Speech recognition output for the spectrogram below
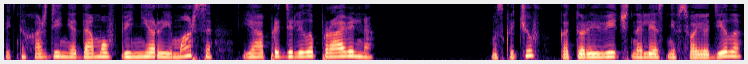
ведь нахождение домов Венеры и Марса я определила правильно». Москвичев, который вечно лез не в свое дело,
